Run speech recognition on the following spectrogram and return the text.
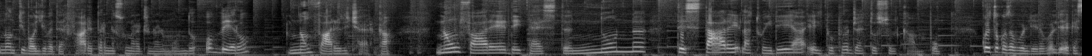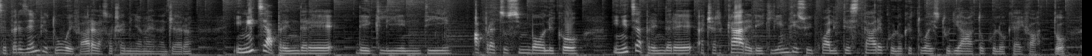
non ti voglio veder fare per nessuna ragione al mondo, ovvero non fare ricerca, non fare dei test, non testare la tua idea e il tuo progetto sul campo. Questo cosa vuol dire? Vuol dire che se per esempio tu vuoi fare la social media manager, inizia a prendere dei clienti a prezzo simbolico, inizia a prendere, a cercare dei clienti sui quali testare quello che tu hai studiato, quello che hai fatto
